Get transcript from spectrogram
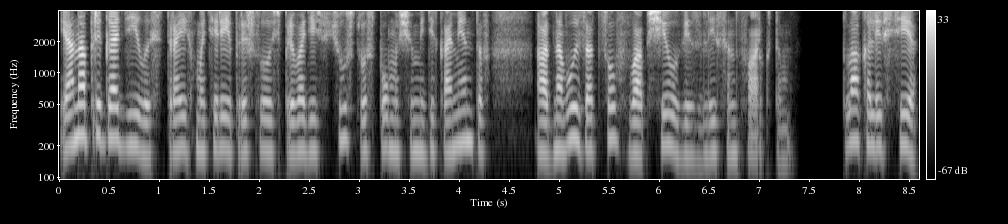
И она пригодилась, троих матерей пришлось приводить в чувство с помощью медикаментов, а одного из отцов вообще увезли с инфарктом. Плакали все,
